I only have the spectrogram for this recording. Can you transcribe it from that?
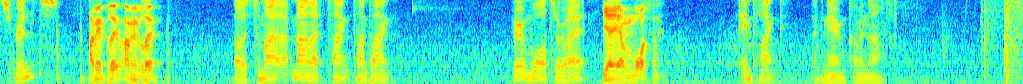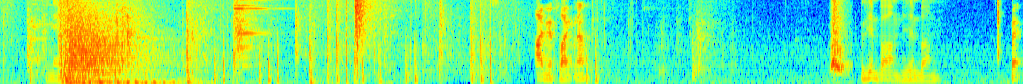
Sprints. I'm in blue. I'm in blue. Oh, it's to my my left. Plank, plank, plank. You're in water, right? Yeah, yeah, I'm in water. In plank. I can hear him coming now. I'm in plank now. He's in bomb. He's in bomb. Okay.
